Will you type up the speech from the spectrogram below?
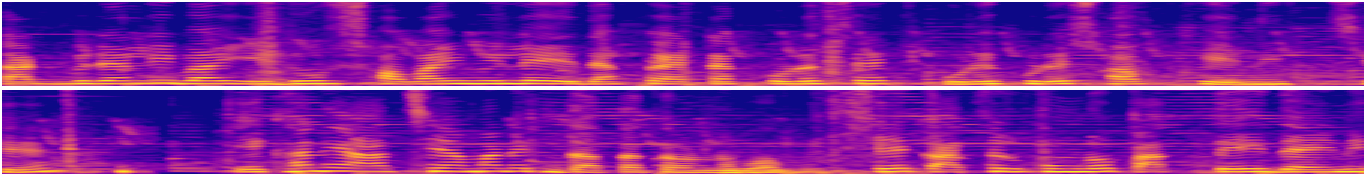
কাঠবিড়ালি বা ইঁদুর সবাই মিলে এ দেখো অ্যাটাক করেছে খুঁড়ে খুঁড়ে সব খেয়ে নিচ্ছে। এখানে আছে আমার এক দাতা বাবু সে গাছের কুমড়ো পাকতেই দেয়নি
